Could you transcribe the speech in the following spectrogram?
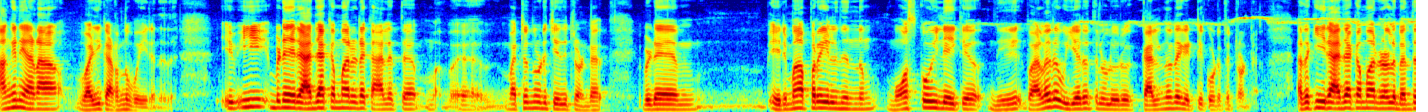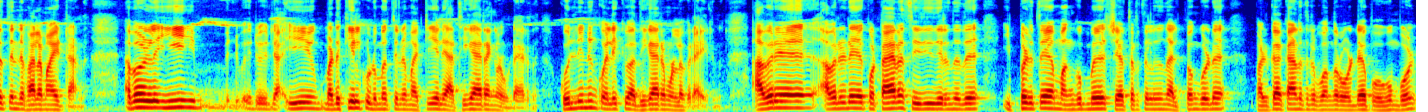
അങ്ങനെയാണ് ആ വഴി കടന്നു പോയിരുന്നത് ഈ- ഇവിടെ രാജാക്കന്മാരുടെ കാലത്ത് മറ്റൊന്നുകൂടി ചെയ്തിട്ടുണ്ട്. ഇവിടെ എരുമാപ്രയിൽ നിന്നും മോസ്കോയിലേക്ക് വളരെ ഉയരത്തിലുള്ളൊരു കൽനട കെട്ടിക്കൊടുത്തിട്ടുണ്ട്. അതൊക്കെ ഈ രാജാക്കന്മാരുള്ള ബന്ധത്തിന്റെ ഫലമായിട്ടാണ്. അപ്പോൾ ഈ ഈ മടുക്കിയിൽ കുടുംബത്തിന് മറ്റു ചില അധികാരങ്ങളുണ്ടായിരുന്നു. കൊല്ലിനും കൊലയ്ക്കും അധികാരമുള്ളവരായിരുന്നു. അവർ അവരുടെ കൊട്ടാരം സ്ഥിതി ചെയ്തിരുന്നത് ഇപ്പോഴത്തെ മങ്കുമ്പ് ക്ഷേത്രത്തിൽ നിന്ന് അല്പം കൂടെ പഴുക്കാക്കാനത്തിന് പോകുന്ന റോഡിൽ പോകുമ്പോൾ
